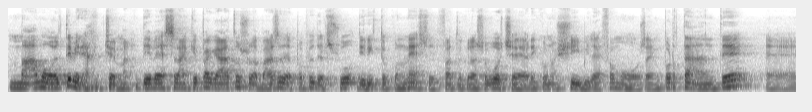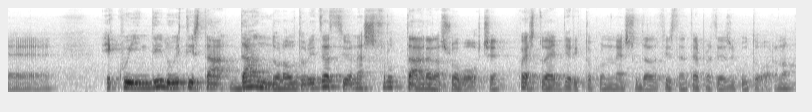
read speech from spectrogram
ma a volte viene, cioè, ma deve essere anche pagato sulla base del, proprio del suo diritto connesso, del fatto che la sua voce è riconoscibile, è famosa, è importante, eh, e quindi lui ti sta dando l'autorizzazione a sfruttare la sua voce. Questo è il diritto connesso dell'artista interprete esecutore, no?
